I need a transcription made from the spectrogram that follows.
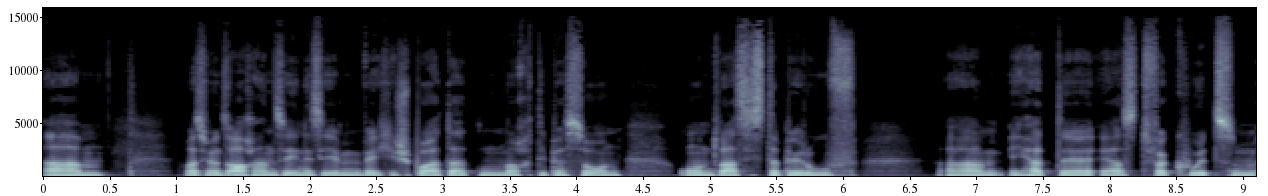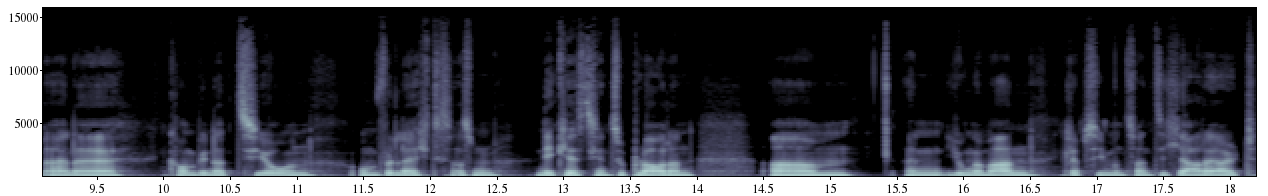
Ähm, was wir uns auch ansehen, ist eben, welche Sportarten macht die Person und was ist der Beruf. Ähm, ich hatte erst vor kurzem eine Kombination, um vielleicht aus dem Nähkästchen zu plaudern. Ähm, ein junger Mann, ich glaube 27 Jahre alt,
